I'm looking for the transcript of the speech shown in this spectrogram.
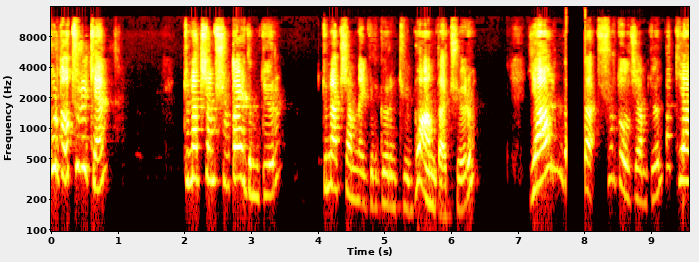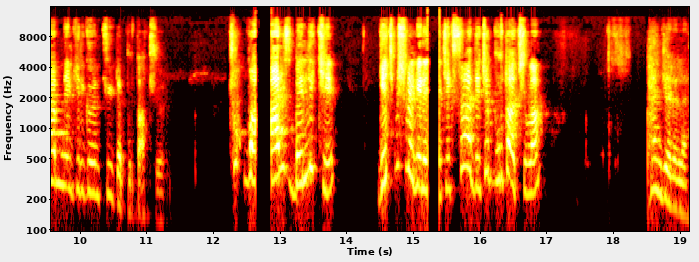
Burada otururken dün akşam şuradaydım diyorum. Dün akşamla ilgili görüntüyü bu anda açıyorum. Yarın da şurada olacağım diyorum. Bak yarınla ilgili görüntüyü de burada açıyorum. çok bariz belli ki geçmiş ve gelecek sadece burada açılan pencereler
